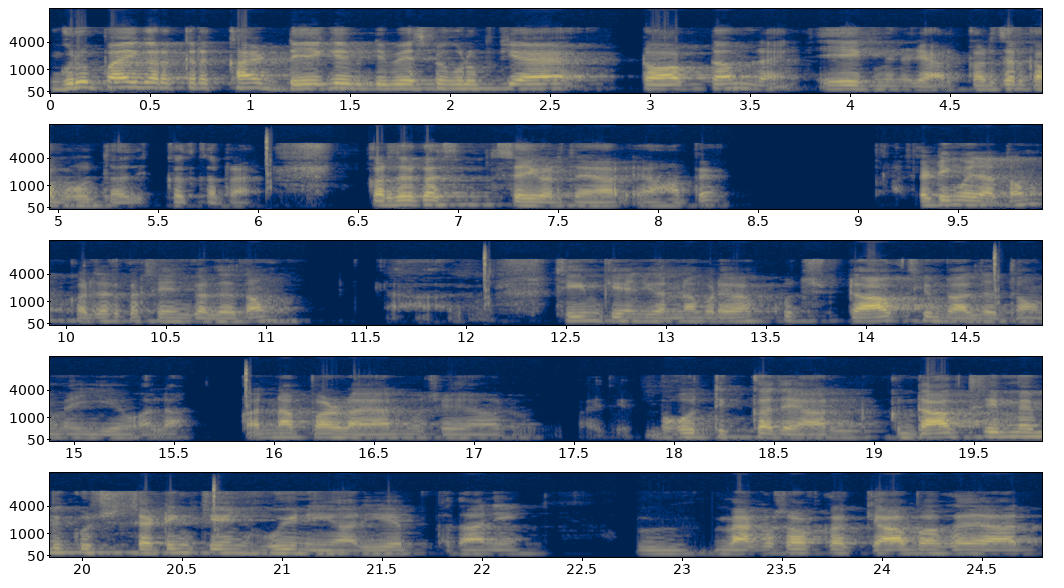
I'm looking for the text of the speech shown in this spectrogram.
group आई करके रखा है डे के बेस पे ग्रुप किया है टॉप टर्म रैंक एक मिनट यार कर्जर का बहुत दिक्कत कर रहा है। कर्जर का सही करते हैं यार, यहाँ पे। सेटिंग में जाता हूँ कर्जर का चेंज कर देता हूँ। थीम चेंज करना पड़ेगा, कुछ डार्क थीम डाल देता हूँ मैं, ये वाला। करना पड़ रहा है यार मुझे यार बहुत दिक्कत है यार। डार्क थीम में भी कुछ सेटिंग चेंज हुई नहीं यार, ये पता नहीं। माइक्रोसॉफ्ट का क्या बग है यार?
